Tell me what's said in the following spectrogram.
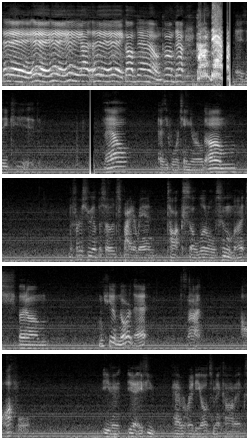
Hey, hey, hey, hey, uh, hey, hey, calm down, calm down, calm down! As a kid. Now, as a 14-year-old, um, the first few episodes, Spider-Man talks a little too much, but, um, you ignore that, it's not awful even yeah if you haven't read the ultimate comics.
